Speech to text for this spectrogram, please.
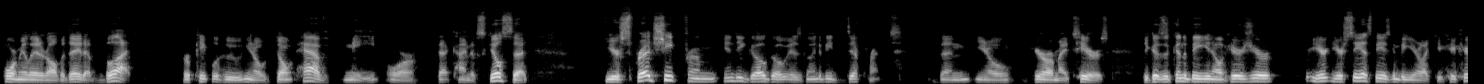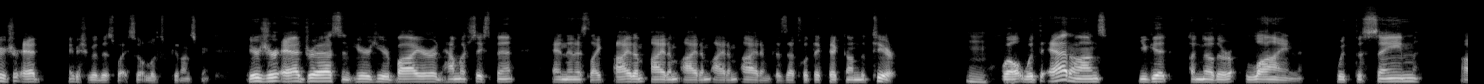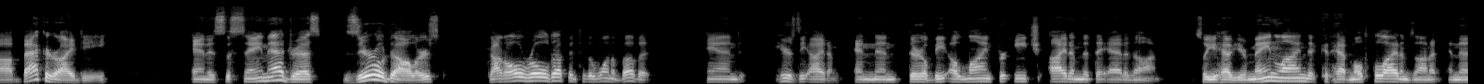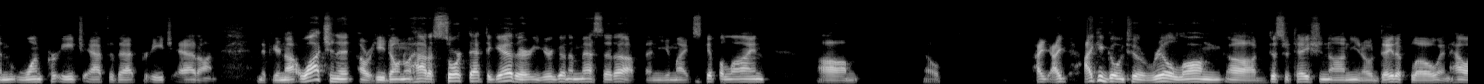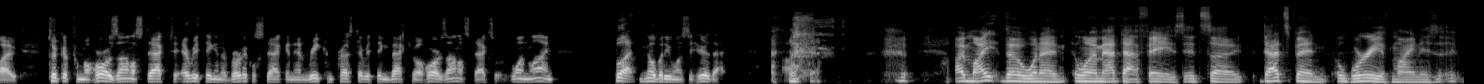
formulated all the data. But for people who you know don't have me or that kind of skill set your spreadsheet from indiegogo is going to be different than you know here are my tiers. Because it's going to be you know here's your your, your csv is going to be your like here's your ad maybe i should go this way so it looks good on screen. Here's your address and here's your buyer and how much they spent. And then it's like item item item item item because that's what they picked on the tier. Mm. well with the add-ons you get another line with the same uh, backer id and it's the same address, zero dollars, got all rolled up into the one above it. And here's the item. And then there'll be a line for each item that they added on. So you have your main line that could have multiple items on it, and then one per each after that for each add-on. And if you're not watching it or you don't know how to sort that together, you're going to mess it up, and you might skip a line. Um, you know, I, I, I could go into a real long uh, dissertation on you know data flow and how I took it from a horizontal stack to everything in a vertical stack and then recompressed everything back to a horizontal stack so it was one line. But nobody wants to hear that. Uh, I might though when I'm when I'm at that phase. It's uh that's been a worry of mine. Is uh,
